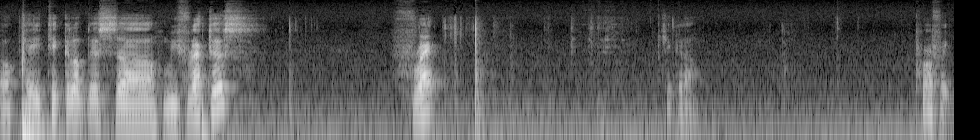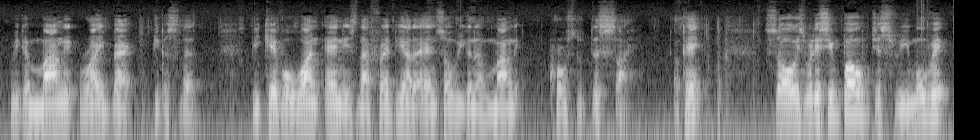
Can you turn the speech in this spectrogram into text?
Okay, take a look at this uh, reflectors. Fret. Check it out. Perfect. We can mount it right back because the be careful one end is not flat the other end so we're gonna mount it close to this side okay so it's really simple. Just remove it.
